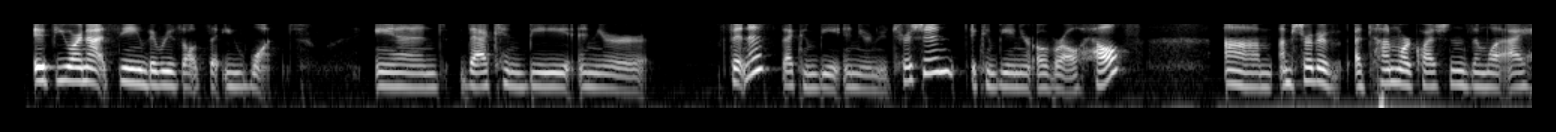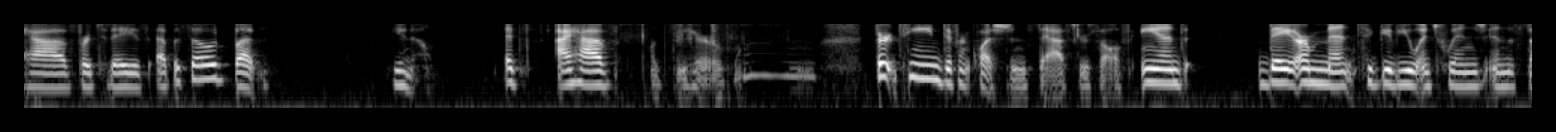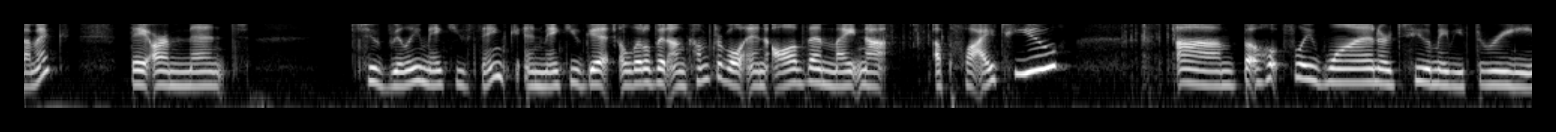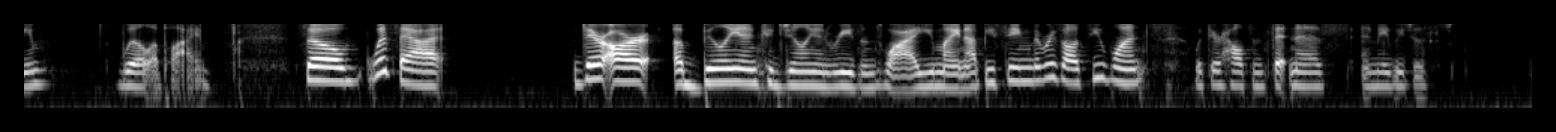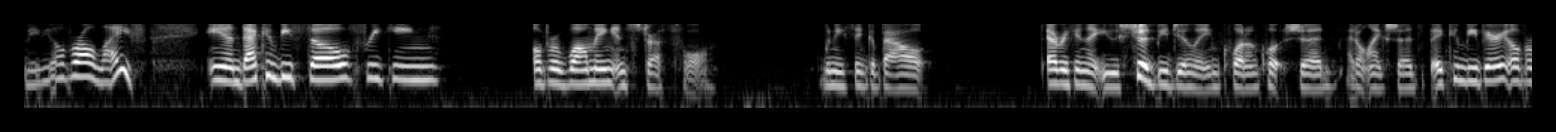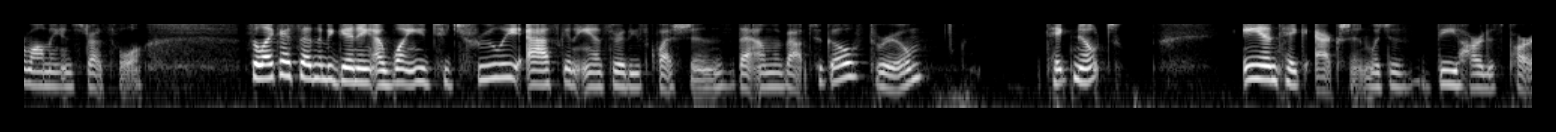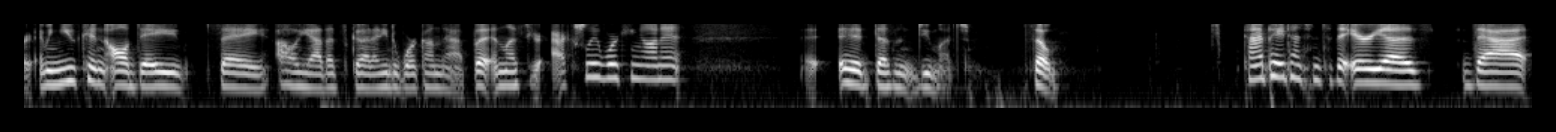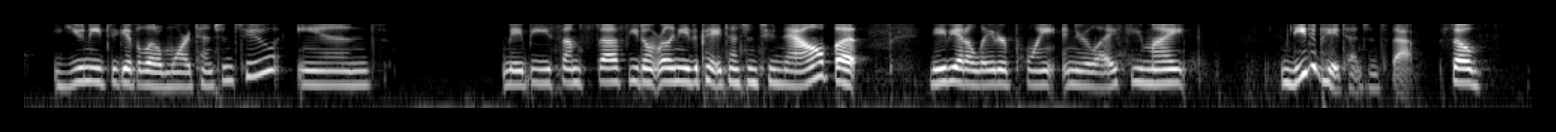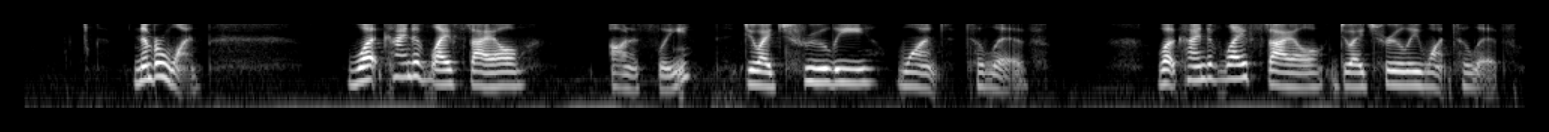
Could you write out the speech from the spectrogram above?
if you are not seeing the results that you want. And that can be in your fitness, that can be in your nutrition, it can be in your overall health. Um, I'm sure there's a ton more questions than what I have for today's episode, but you know, it's, I have, let's see here, 13 different questions to ask yourself. And they are meant to give you a twinge in the stomach. They are meant to really make you think and make you get a little bit uncomfortable. And all of them might not apply to you, um, but hopefully one or two, maybe three will apply. So, with that, there are a billion cajillion reasons why you might not be seeing the results you want with your health and fitness and maybe just maybe overall life. And that can be so freaking overwhelming and stressful when you think about everything that you should be doing, quote unquote, should. I don't like shoulds, but it can be very overwhelming and stressful. So, like I said in the beginning, I want you to truly ask and answer these questions that I'm about to go through. Take note and take action, which is the hardest part. I mean, you can all day say, oh, yeah, that's good. I need to work on that. But unless you're actually working on it, it doesn't do much. So, kind of pay attention to the areas that you need to give a little more attention to. And maybe some stuff you don't really need to pay attention to now, but maybe at a later point in your life, you might need to pay attention to that. So, number one, what kind of lifestyle, honestly, do I truly want to live? What kind of lifestyle do I truly want to live?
